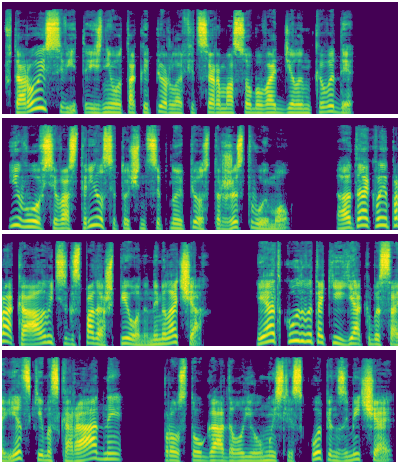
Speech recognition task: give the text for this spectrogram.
Второй из свита, из него так и перло офицером особого отдела НКВД, и вовсе вострился, точно цепной пес, торжествуя, мол. «А так вы и прокалываетесь, господа шпионы, на мелочах. И откуда вы такие якобы советские, маскарадные?» Просто угадывал его мысли Скопин, замечая.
